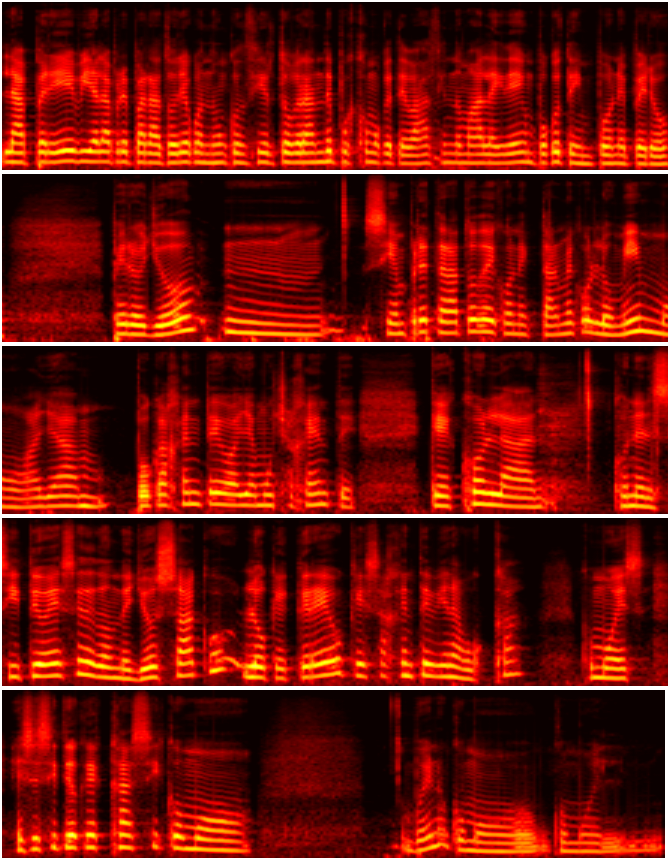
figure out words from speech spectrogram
la previa, la preparatoria, cuando es un concierto grande, pues como que te vas haciendo más la idea y un poco te impone, pero pero yo mmm, siempre trato de conectarme con lo mismo, haya poca gente o haya mucha gente, que es con, la, con el sitio ese de donde yo saco lo que creo que esa gente viene a buscar, como es ese sitio que es casi como bueno, como, como el,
